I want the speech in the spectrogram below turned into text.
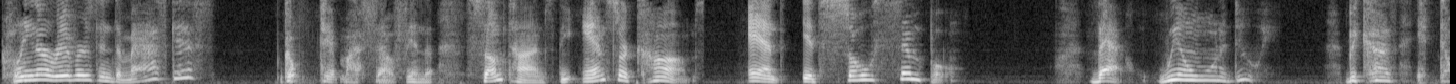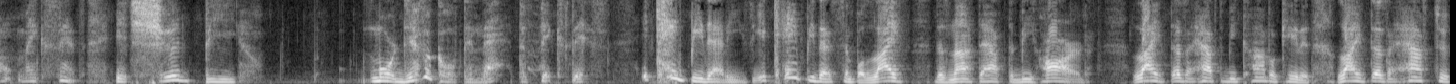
cleaner rivers in Damascus? Go dip myself in the. Sometimes the answer comes and it's so simple that we don't want to do it because it don't make sense. It should be more difficult than that to fix this. It can't be that easy. It can't be that simple. Life does not have to be hard. Life doesn't have to be complicated. Life doesn't have to,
